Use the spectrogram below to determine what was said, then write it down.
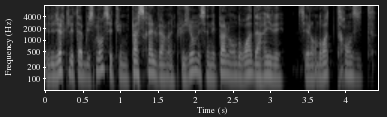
et de dire que l'établissement, c'est une passerelle vers l'inclusion, mais ce n'est pas l'endroit d'arrivée, c'est l'endroit de transit.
